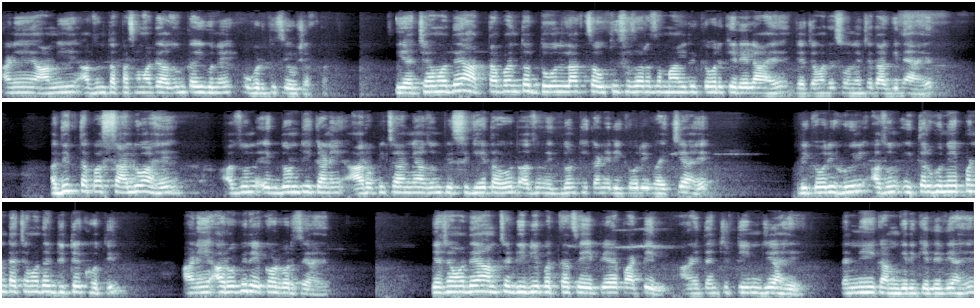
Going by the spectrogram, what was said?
आणि आम्ही अजून तपासामध्ये अजून काही गुन्हे उघडकीस येऊ शकतात. याच्यामध्ये आत्तापर्यंत दोन लाख चौतीस हजाराचा माल रिकवर केलेला आहे ज्याच्यामध्ये सोन्याचे दागिने आहेत. अधिक तपास चालू आहे. अजून एक दोन ठिकाणी आरोपीचा आम्ही अजून पी सी घेत आहोत. अजून एक दोन ठिकाणी रिकव्हरी व्हायची आहे. रिकव्हरी होईल. अजून इतर गुन्हे पण त्याच्यामध्ये डिटेक्ट होतील आणि आरोपी रेकॉर्डवरचे आहेत. याच्यामध्ये आमचे डी बी पथकाचे ए पी आय पाटील आणि त्यांची टीम जी आहे त्यांनी ही कामगिरी केलेली आहे.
